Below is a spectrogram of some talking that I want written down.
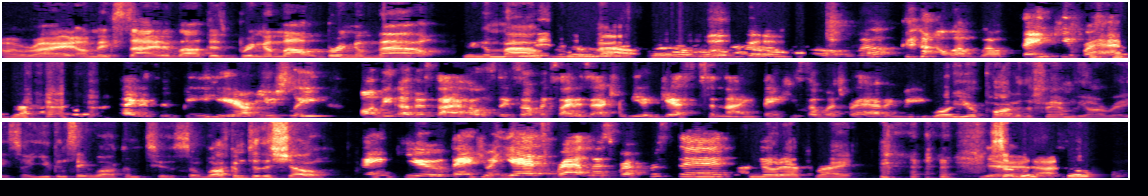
All right, I'm excited about this. Bring them out, bring them out. Bring them out. Bring them out. Welcome. Oh, well, well, well, thank you for having me. I'm so excited to be here. I'm usually on the other side hosting. So I'm excited to actually be a guest tonight. Thank you so much for having me. Well, you're part of the family already, so you can say welcome too. So welcome to the show. Thank you. Thank you. And yes, Rattlers represent. I know that's right. yeah, so, this, so,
